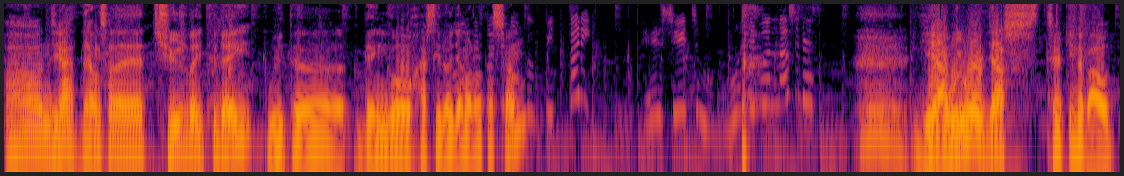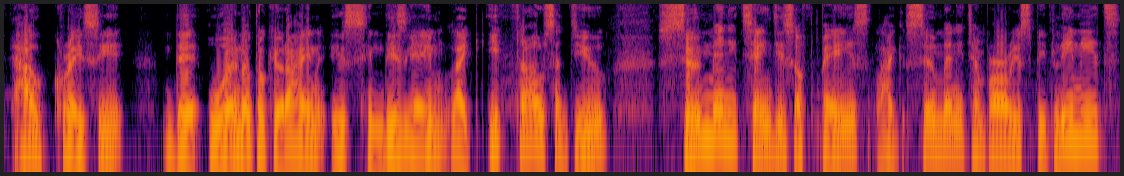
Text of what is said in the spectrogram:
And yeah, dance a Tuesday today with uh, Dengo Hashiro Yamanote-sen. yeah, we were just talking about how crazy the Ueno Tokyo Line is in this game. Like, it throws at you so many changes of pace, like so many temporary speed limits,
